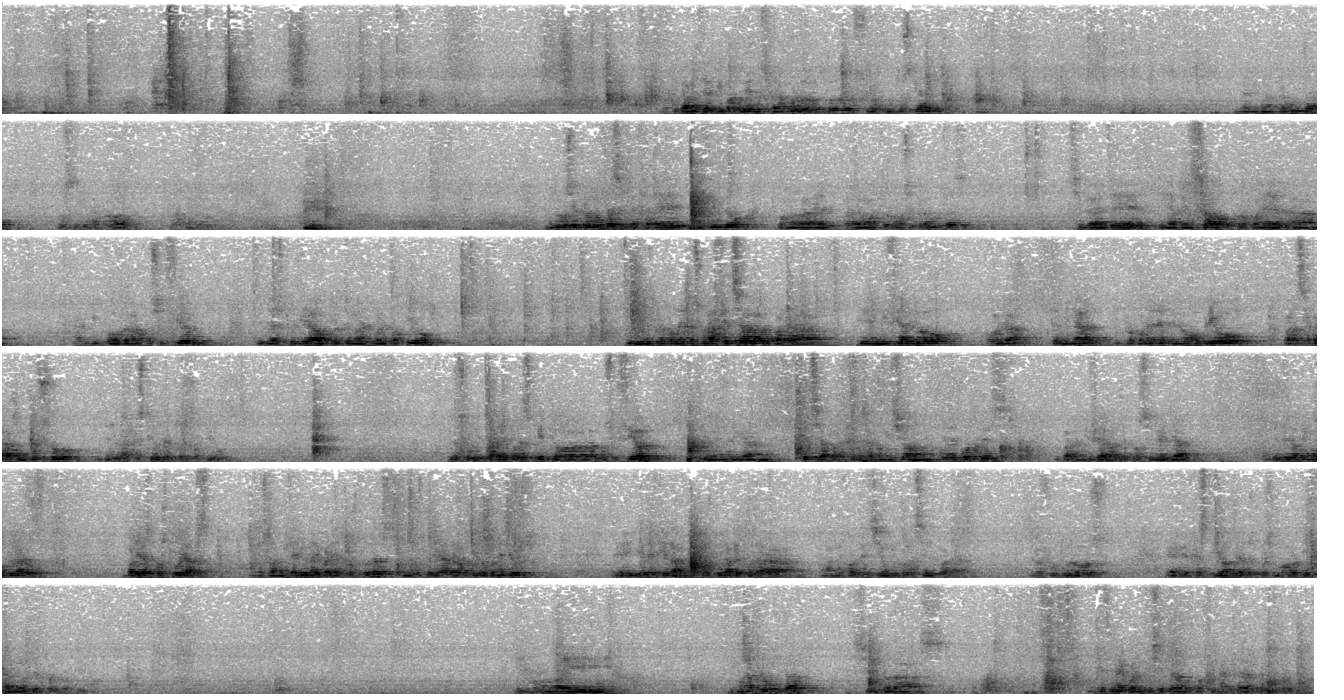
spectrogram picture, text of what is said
elección eh, hecha para hacer esa comisión de deportes y para iniciar lo antes posible ya, que yo ya tengo claro varias posturas, no solamente hay una, hay varias posturas, me gustaría debatirlo con ellos eh, y elegir la mejor postura que pueda, la mejor decisión que pueda ser para los futuros eh, gestión de los próximos 10 años del Poder E como non hai ninguna pregunta, siendo las 19.47 vamos a finalizar o resto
